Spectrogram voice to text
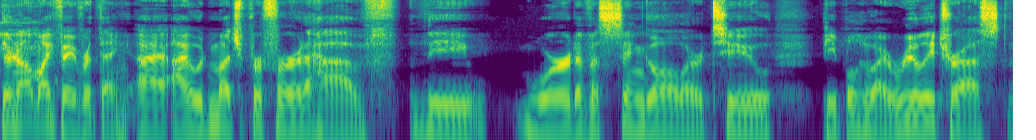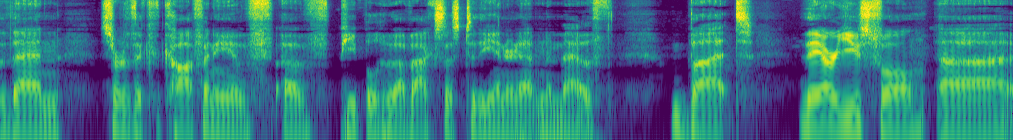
they're not my favorite thing. I, I would much prefer to have the word of a single or two people who I really trust than sort of the cacophony of of people who have access to the internet and a mouth. But they are useful uh,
